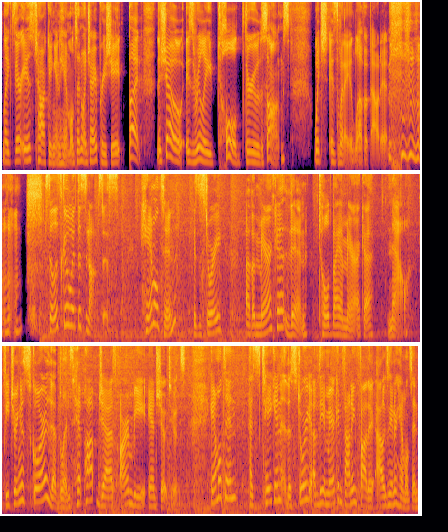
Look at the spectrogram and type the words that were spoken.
Like, there is talking in Hamilton, which I appreciate, but the show is really told through the songs, which is what I love about it. so let's go with the synopsis Hamilton is the story of America then, told by America now. Featuring a score that blends hip hop, jazz, R&B, and show tunes. Hamilton has taken the story of the American founding father, Alexander Hamilton,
